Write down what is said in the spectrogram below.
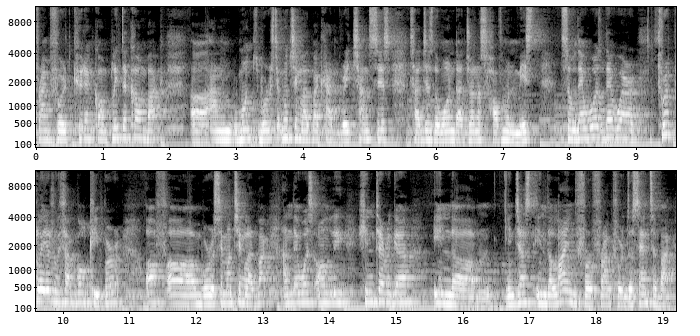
Frankfurt couldn't complete the comeback. Uh, and Borussia Mönchengladbach had great chances, such as the one that Jonas Hofmann missed. So there was there were three players without goalkeeper of um, Borussia Mönchengladbach, and there was only Hinteregger in the um, in just in the line for Frankfurt, the centre back.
